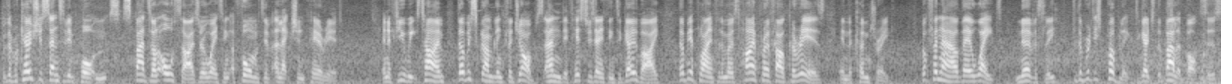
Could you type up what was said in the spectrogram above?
With a precocious sense of importance, SPADs on all sides are awaiting a formative election period. In a few weeks' time, they'll be scrambling for jobs, and if history's anything to go by, they'll be applying for the most high profile careers in the country. But for now, they await, nervously, for the British public to go to the ballot boxes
